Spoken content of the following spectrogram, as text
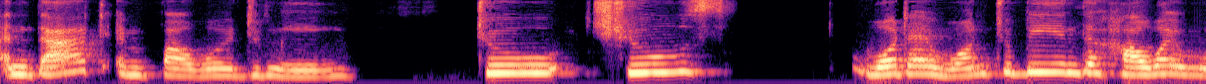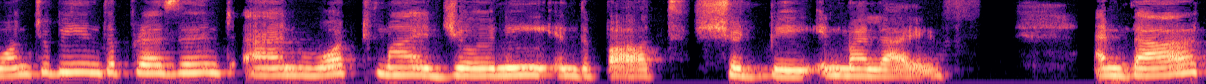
And that empowered me to choose what I want to be in the, how I want to be in the present and what my journey in the path should be in my life. And that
